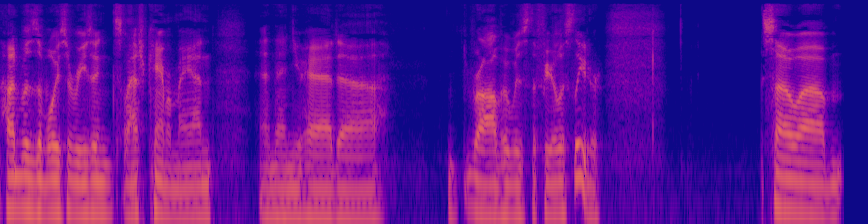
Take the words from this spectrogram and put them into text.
HUD was the voice of reason slash cameraman, and then you had uh, Rob, who was the fearless leader. So um,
